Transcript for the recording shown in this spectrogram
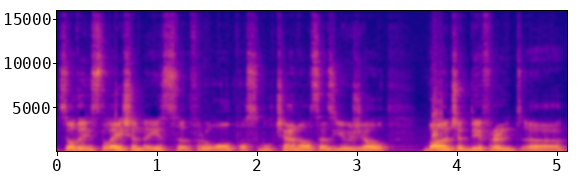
So the installation is uh, through all possible channels as usual, bunch of different uh,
